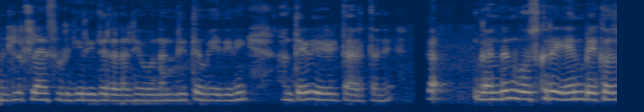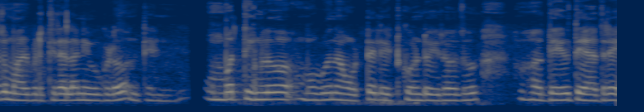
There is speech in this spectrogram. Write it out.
ಮಿಡ್ಲ್ ಕ್ಲಾಸ್ ಹುಡುಗಿರಿದ್ದೀರಲ್ಲ, ನೀವು ನಂದಿತ ಮೇದಿನಿ ಅಂತೇಳಿ ಹೇಳ್ತಾ ಇರ್ತಾನೆ. ಗಂಡನಿಗೋಸ್ಕರ ಏನು ಬೇಕಾದರೂ ಮಾಡಿಬಿಡ್ತೀರಲ್ಲ ನೀವುಗಳು ಅಂತೇಳಿ ಒಂಬತ್ತು ತಿಂಗಳು ಮಗುನ ಹೊಟ್ಟೆಲಿ ಇಟ್ಕೊಂಡು ಇರೋದು ದೇವತೆ ಆದರೆ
